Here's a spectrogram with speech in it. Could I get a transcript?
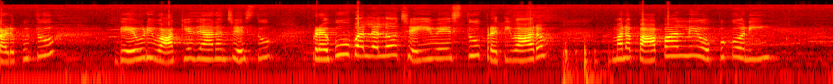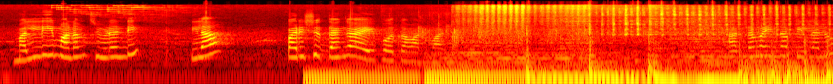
గడుపుతూ దేవుడి వాక్య ధ్యానం చేస్తూ ప్రభు బల్లలో చేయి వేస్తూ ప్రతివారం మన పాపాలని ఒప్పుకొని మళ్ళీ మనం చూడండి ఇలా పరిశుద్ధంగా అయిపోతాం అన్నమాట అర్థమైందా పిల్లలు?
